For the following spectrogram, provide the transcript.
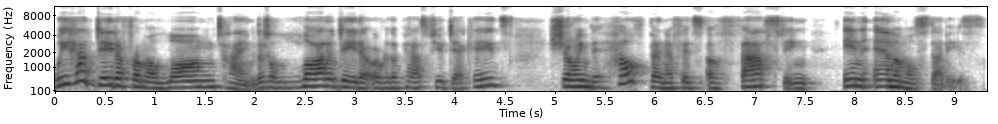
we have data from a long time. There's a lot of data over the past few decades showing the health benefits of fasting in animal studies.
